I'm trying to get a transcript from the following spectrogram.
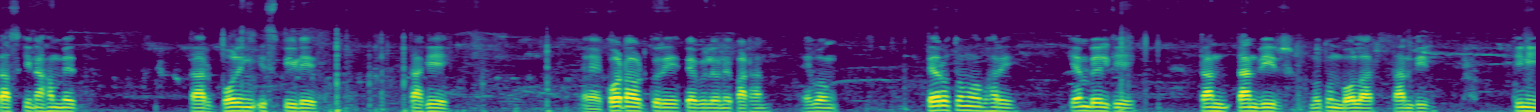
তাসকিন আহমেদ তার বোলিং স্পিডে তাকে কট আউট করে প্যাভিলিয়নে পাঠান এবং তেরোতম ওভারে ক্যাম্বেলকে তান তানবীর নতুন বলার তানবীর তিনি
